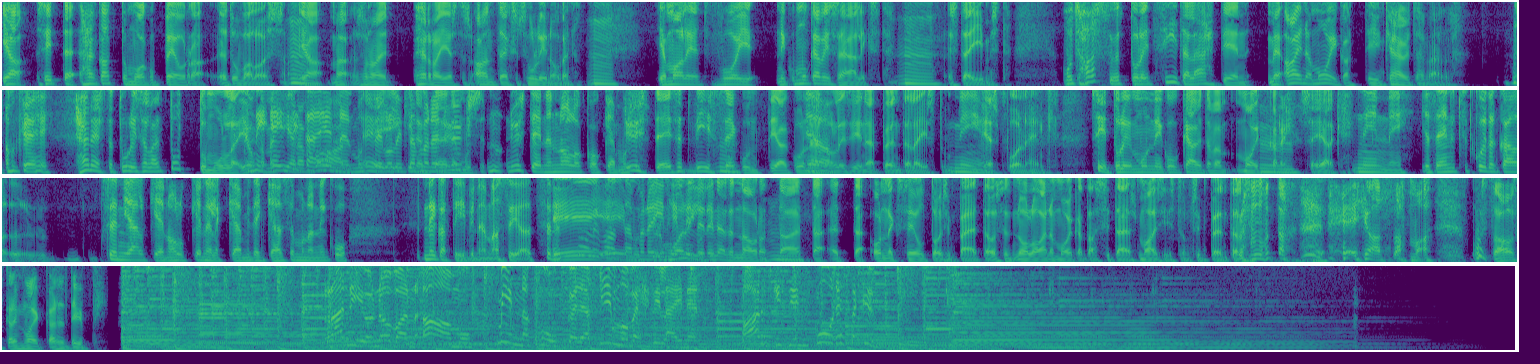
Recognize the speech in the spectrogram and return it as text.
Ja sitten hän katsoi mua kuin peura etuvaloissa. Mm. Ja mä sanoin, herra jestas, anteeksi, sulin oven. Mm. Ja mä olin, että voi, niin kuin mun kävi sääliksi sitä, mm. sitä ihmistä. Mutta hassu juttu oli, että siitä lähtien me aina moikattiin käytävällä. Okei. Okay. Hänestä tuli sellainen tuttu mulle, jonka Niin mä ei tiedän sitä vaan. ennen, mutta ei teillä oli tämmöinen yks, mut yhteinen nolokokemus. Yhteiset viisi mm. sekuntia, kun Joo. hän oli siinä pöntöllä istunut Niin miespuolinen henkilö. Siitä tuli mun niinku käytävä moikkari mm. sen jälkeen. Niin, niin. Ja se ei nyt sitten kuitenkaan sen jälkeen ollut kenellekään mitenkään semmoinen niinku negatiivinen asia. Että se nyt Ei, oli vaan ei, mutta tämmöinen kyllä inhimillinen... sinänsä naurattaa, mm. että, että onneksi se ei ollut toisinpäin, että olisi nolo aina moikata sitä, jos mä olisin istunut siinä pöntöllä, mutta ei ihan sama. Musta on hauska, niin moikkaa se tyyppi. Radio Novan aamu. Minna Kuukka ja Kimmo Vehviläinen. Arkisin kuudesta kymppiin.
